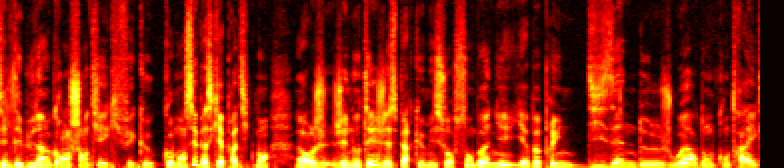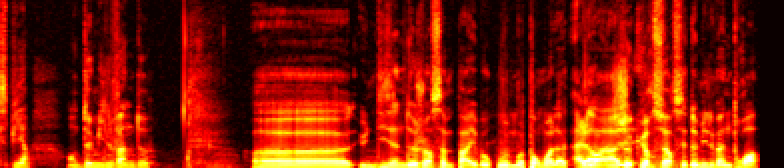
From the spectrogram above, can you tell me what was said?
le début d'un grand chantier qui fait que commencer, parce qu'il y a pratiquement alors j'ai noté, j'espère que mes sources sont bonnes, il y a à peu près une dizaine de joueurs dont le contrat expire en 2022. Euh, une dizaine de joueurs, ça me paraît beaucoup. pour moi, le curseur, c'est 2023.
